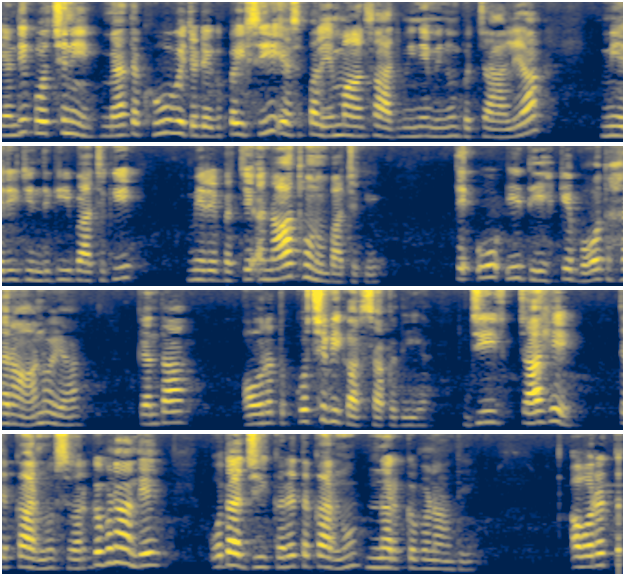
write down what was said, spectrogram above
ਕਹਿੰਦੀ, ਕੁਛ ਨਹੀਂ ਮੈਂ ਤਾਂ ਖੂਹ ਵਿੱਚ ਡਿੱਗ ਪਈ ਸੀ। ਇਸ ਭਲੇ ਮਾਨਸ ਆਦਮੀ ਨੇ ਮੈਨੂੰ ਬਚਾ ਲਿਆ। ਮੇਰੀ ਜ਼ਿੰਦਗੀ ਬਚ ਗਈ। ਮੇਰੇ ਬੱਚੇ ਅਨਾਥ ਹੋਣੋਂ ਬਚ ਗਏ। ਤੇ ਉਹ ਇਹ ਦੇਖ ਕੇ ਬਹੁਤ ਹੈਰਾਨ ਹੋਇਆ। ਕਹਿੰਦਾ, ਔਰਤ ਕੁਝ ਵੀ ਕਰ ਸਕਦੀ ਹੈ ਜੀ ਚਾਹੇ ਤੇ ਘਰ ਨੂੰ ਸਵਰਗ ਬਣਾ ਦੇ, ਉਹਦਾ ਜੀ ਕਰੇ ਤਾਂ ਘਰ ਨੂੰ ਨਰਕ ਬਣਾ ਦੇ। ਔਰਤ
